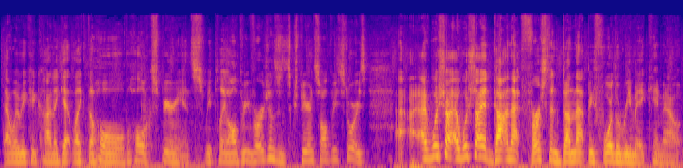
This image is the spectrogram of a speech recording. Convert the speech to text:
That way we can kind of get like the whole the whole experience. We play all three versions and experience all three stories. I, I wish I, I wish I had gotten that first and done that before the remake came out.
